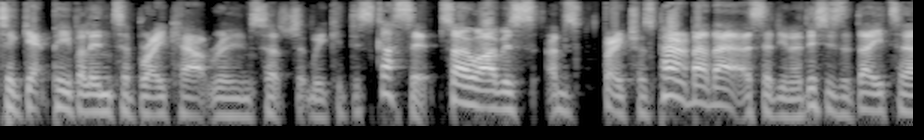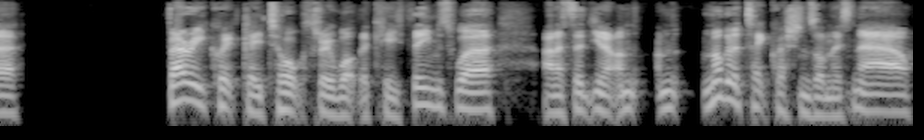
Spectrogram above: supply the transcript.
to get people into breakout rooms such that we could discuss it. So I was I was very transparent about that. I said, you know, this is the data. very quickly talked through what the key themes were. And I said, you know, I'm, I'm, not going to take questions on this now.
